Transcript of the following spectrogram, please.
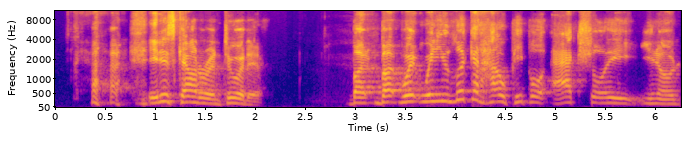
it is counterintuitive. But but when you look at how people actually you know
